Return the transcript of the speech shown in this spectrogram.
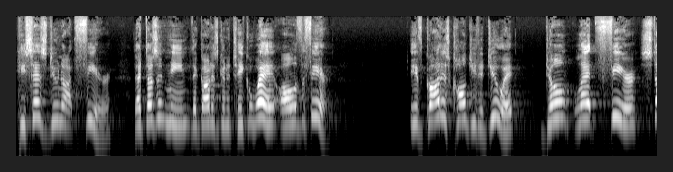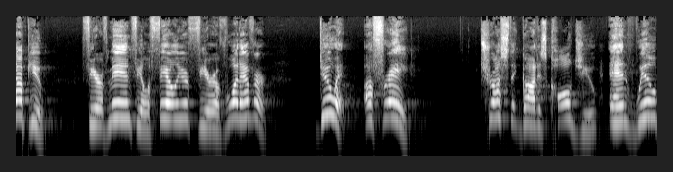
He says, do not fear. That doesn't mean that God is going to take away all of the fear. If God has called you to do it, don't let fear stop you fear of man, fear of failure, fear of whatever. Do it afraid. Trust that God has called you and will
